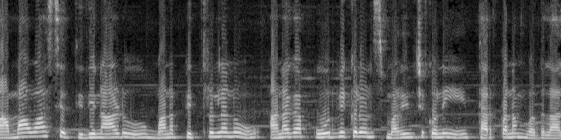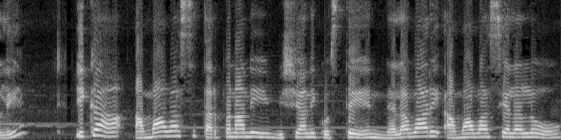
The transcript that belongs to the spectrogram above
అమావాస్య తిథి నాడు మన పితృలను అనగా పూర్వీకులను స్మరించుకొని తర్పణం వదలాలి. ఇక అమావాస్య తర్పణాన్ని విషయానికి వస్తే నెలవారీ అమావాస్యలలో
